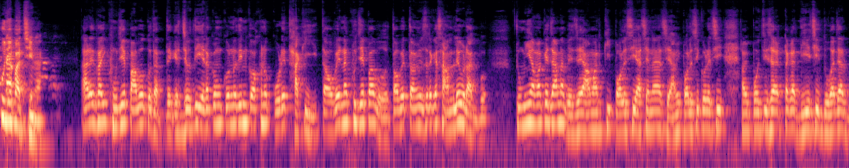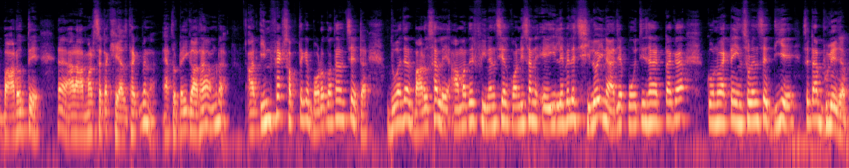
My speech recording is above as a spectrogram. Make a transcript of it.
খুঁজে পাচ্ছি না। আরে ভাই, খুঁজে পাবো কোথার থেকে? যদি এরকম কোনো দিন কখনো করে থাকি, তবে না খুঁজে পাবো, তবে তো আমি সেটাকে সামলেও রাখব। তুমি আমাকে জানাবে যে আমার কি পলিসি আছে না আছে। আমি পলিসি করেছি, আমি পঁচিশ হাজার টাকা দিয়েছি দু হাজার বারোতে হ্যাঁ আর আমার সেটা খেয়াল থাকবে না। এতটাই গাধা আমরা। আর ইনফ্যাক্ট সব থেকে বড় কথা হচ্ছে এটা দু হাজার বারো সালে আমাদের ফিনান্সিয়াল কন্ডিশান এই লেভেলে ছিলই না যে পঁচিশ হাজার টাকা কোনো একটা ইন্স্যুরেন্সে দিয়ে সেটা ভুলে যাব।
